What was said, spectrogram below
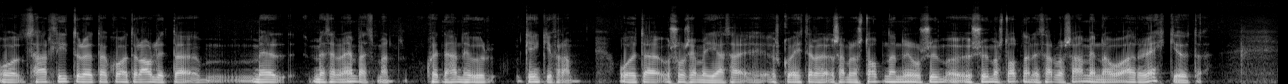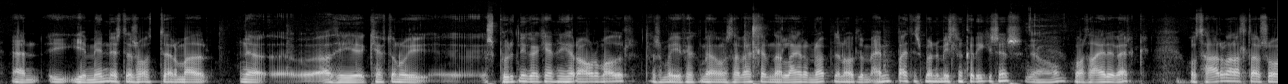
Og þar hlýtur þetta að koma til álita með, með þennan embæðsmann hvernig hann hefur gengið fram og, þetta, og svo sem ég að sko eitt er að samina stofnanir og sum, suma stofnanir þarf að samina og aðra ekki þetta en ég minnist þess oft þegar maður ja, að því ég kefti nú í spurningakefni hér á árum áður þar sem ég fekk meðal hans það verkefni að læra nöfnin á öllum embætismönnum Íslenska ríkisins. Já. var það ærið verk og þar var alltaf svo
